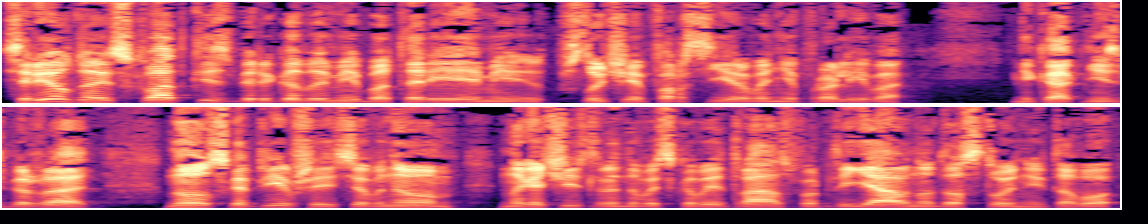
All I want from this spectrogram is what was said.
Серьезной схватки с береговыми батареями в случае форсирования пролива никак не избежать, но скопившиеся в нем многочисленные войсковые транспорты явно достойны того,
